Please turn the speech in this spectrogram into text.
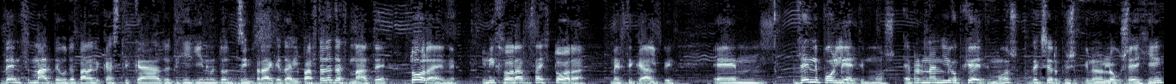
δεν θυμάται ούτε παραδικαστικά, το τι είχε γίνει με τον Τζίπρα κτλ. Αυτά δεν τα θυμάται. Τώρα είναι. Είναι η φθορά που θα έχει τώρα μέχρι την κάλπη. Ε, μ, δεν είναι πολύ έτοιμος. Έπρεπε να είναι λίγο πιο έτοιμος. Δεν ξέρω ποιους επικοινωνιολόγους έχει.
